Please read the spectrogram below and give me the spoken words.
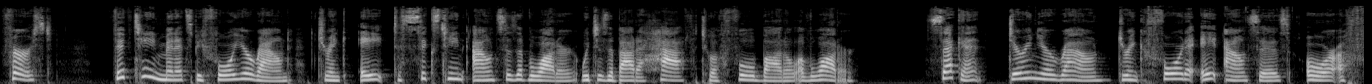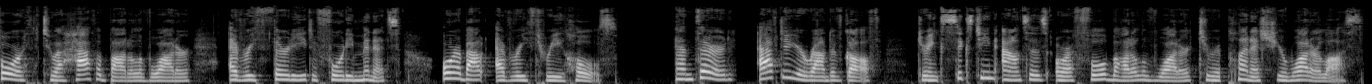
First, 15 minutes before your round, drink 8 to 16 ounces of water, which is about a half to a full bottle of water. Second, during your round, drink 4 to 8 ounces or a fourth to a half a bottle of water every 30 to 40 minutes or about every three holes. And third, after your round of golf, drink 16 ounces or a full bottle of water to replenish your water loss.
